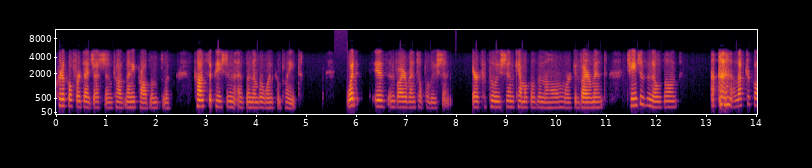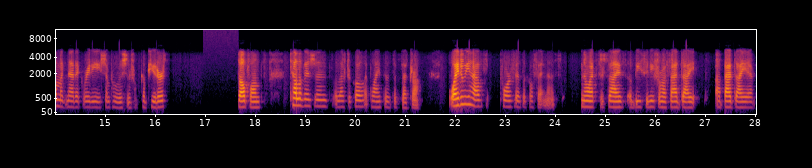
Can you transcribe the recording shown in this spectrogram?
critical for digestion cause many problems with constipation as the number one complaint. What is environmental pollution? Air pollution, chemicals in the home, work environment, changes in ozone, electrical magnetic radiation pollution from computers, cell phones, televisions, electrical appliances, etc. Why do we have poor physical fitness? No exercise, obesity from a fat diet, a bad diet,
